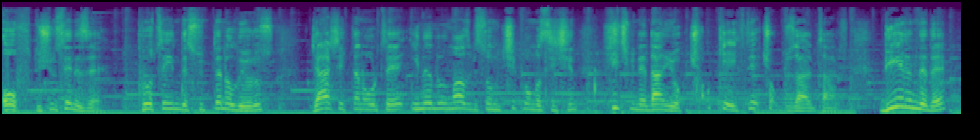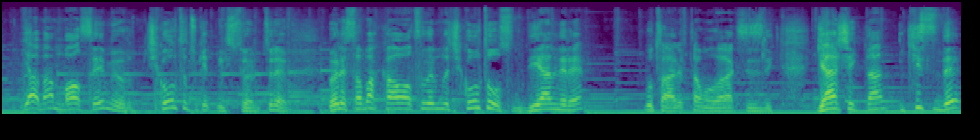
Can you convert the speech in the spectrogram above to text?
of düşünsenize protein de sütten alıyoruz. Gerçekten ortaya inanılmaz bir sonuç çıkmaması için hiçbir neden yok. Çok keyifli, çok güzel bir tarif. Diğerinde de ya ben bal sevmiyorum. Çikolata tüketmek istiyorum Türev. Böyle sabah kahvaltılarımda çikolata olsun diyenlere bu tarif tam olarak sizlik. Gerçekten ikisi de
